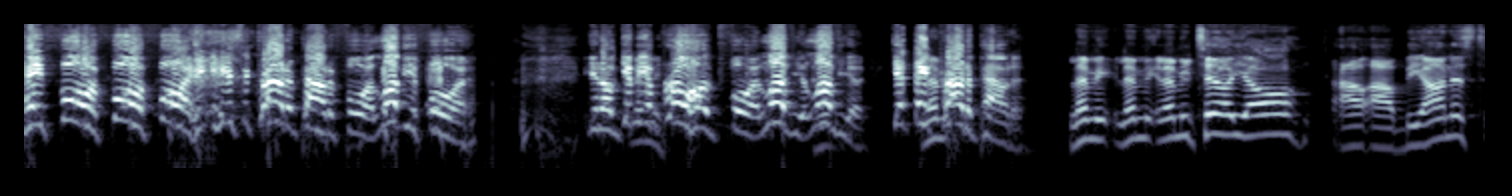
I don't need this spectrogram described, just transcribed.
Hey, four, four, four. Here- Here's the Crowder powder four. Love you four. You know, give me a bro hug four. Love you, love you. Get that me- Crowder powder. Let me let me let me tell y'all. I'll, I'll be honest.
